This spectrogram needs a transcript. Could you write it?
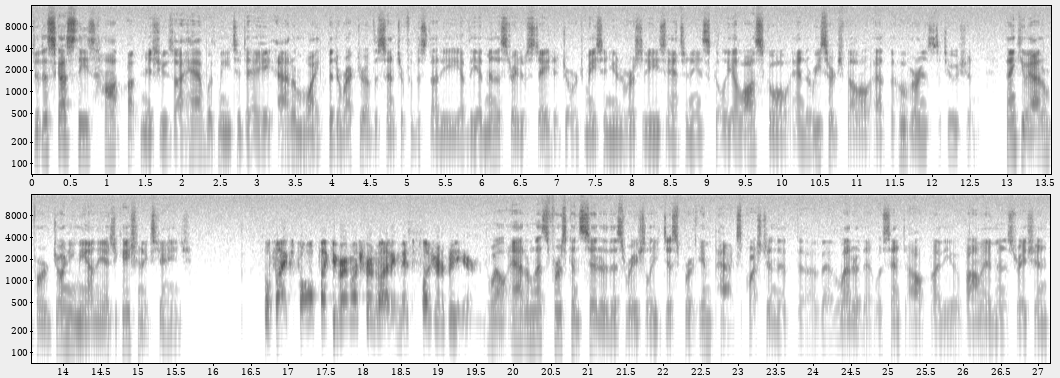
To discuss these hot button issues, I have with me today Adam White, the director of the Center for the Study of the Administrative State at George Mason University's Antonin Scalia Law School and a research fellow at the Hoover Institution. Thank you, Adam, for joining me on the Education Exchange. Well, thanks, Paul. Thank you very much for inviting me. It's a pleasure to be here. Well, Adam, let's first consider this racially disparate impacts question that uh, that letter that was sent out by the Obama administration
